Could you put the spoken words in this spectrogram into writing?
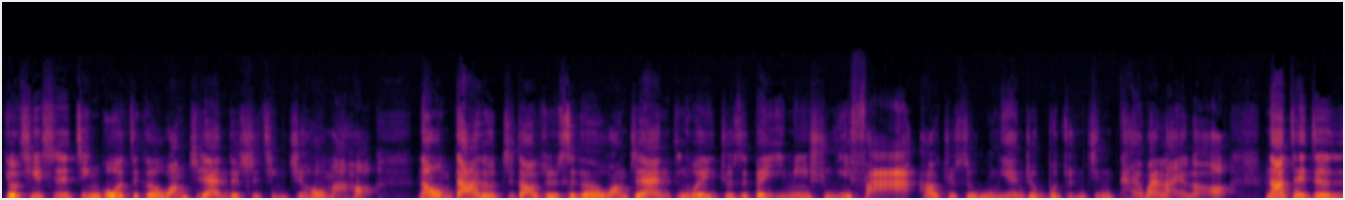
尤其是经过这个王志安的事情之后嘛，哈。那我们大家都知道，就是这个王志安，因为就是被移民署一罚，好，就是五年就不准进台湾来了啊。那在这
